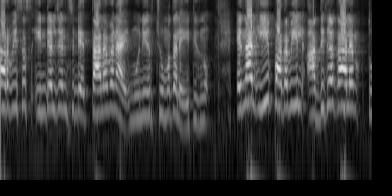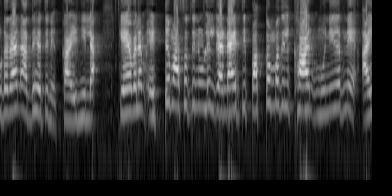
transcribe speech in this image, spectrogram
സർവീസസ് ഇന്റലിജൻസിന്റെ തലവനായി മുനീർ ചുമതലയേറ്റിരുന്നു. എന്നാൽ ഈ പദവിയിൽ അധികകാലം തുടരാൻ അദ്ദേഹത്തിന് കഴിഞ്ഞില്ല. കേവലം എട്ട് മാസത്തിനുള്ളിൽ രണ്ടായിരത്തി പത്തൊമ്പതിൽ ഖാൻ മുനീറിനെ ഐ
